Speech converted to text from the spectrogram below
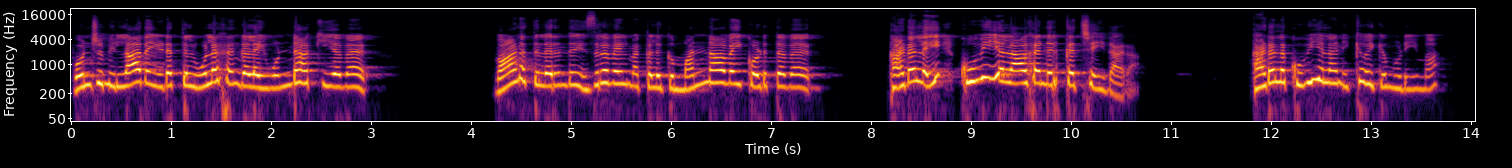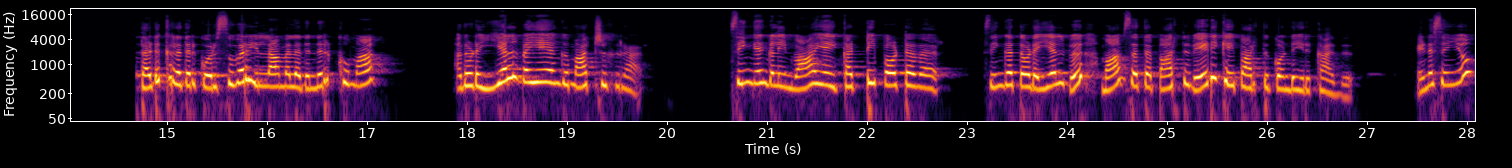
ஒன்றுமில்லாத இடத்தில் உலகங்களை உண்டாக்கியவர். வானத்திலிருந்து இஸ்ரவேல் மக்களுக்கு மன்னாவை கொடுத்தவர். கடலை குவியலாக நிற்கச் செய்தாரா? கடலை குவியலா நிக்க வைக்க முடியுமா? தடுக்கிறதற்கு ஒரு சுவர் இல்லாமல் அது நிற்குமா? அதோட இயல்பையே அங்கு மாற்றுகிறார். சிங்கங்களின் வாயை கட்டி போட்டவர். சிங்கத்தோட இயல்பு மாம்சத்தை பார்த்து வேடிக்கை பார்த்து கொண்டு இருக்காது. என்ன செய்யும்?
